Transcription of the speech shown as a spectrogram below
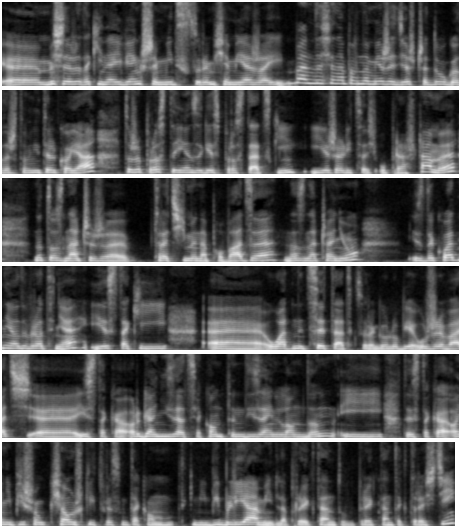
e, myślę, że taki największy mit, z którym się mierzę i będę się na pewno mierzyć jeszcze długo, zresztą nie tylko ja, to, że prosty język jest prostacki i jeżeli coś upraszczamy, no to znaczy, że tracimy na powadze, na znaczeniu, jest dokładnie odwrotnie. Jest taki e, ładny cytat, którego lubię używać. E, jest taka organizacja Content Design London i to jest taka, oni piszą książki, które są taką, takimi bibliami dla projektantów i projektantek treści.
